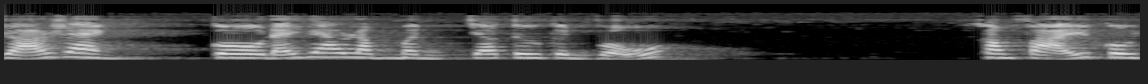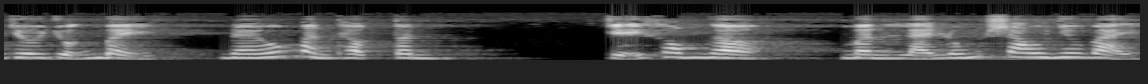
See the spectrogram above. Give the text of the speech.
Rõ ràng, cô đã giao lòng mình cho Tư Kình Vũ. Không phải cô chưa chuẩn bị nếu mình thật tình. Chỉ không ngờ mình lại lún sâu như vậy.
